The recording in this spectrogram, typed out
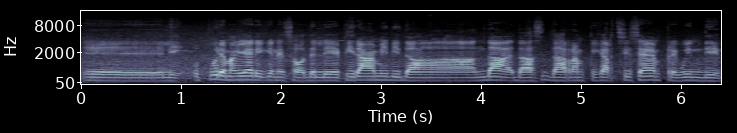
E lì. oppure magari che ne so delle piramidi da, da, da, da arrampicarsi sempre quindi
